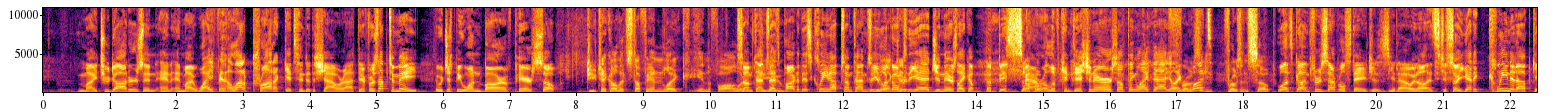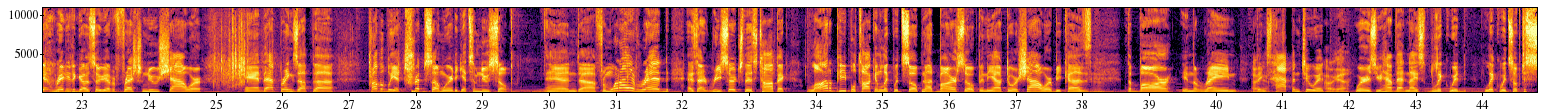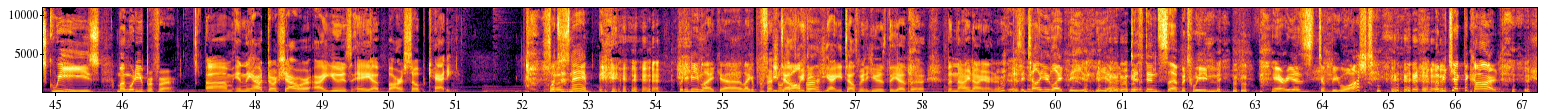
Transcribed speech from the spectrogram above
my two daughters and, and, and my wife, and a lot of product gets into the shower out there. If it was up to me, it would just be one bar of Pear soap. Do you take all that stuff in like in the fall? Sometimes that's you- part of this cleanup. Sometimes you you look like over the edge and there's like a, a big Soap? barrel of conditioner or something like that. You're like, frozen what? frozen soap. Well, it's gone through several stages, you know, and all, it's just so you got to clean it up, get ready to go, so you have a fresh new shower, and that brings up uh, probably a trip somewhere to get some new soap. And uh, from what I have read as I research this topic, a lot of people talking liquid soap, not bar soap, in the outdoor shower because the bar in the rain, things yeah. happen to it. Oh, yeah. Whereas you have that nice liquid liquid soap to squeeze. Mung, what do you prefer? Um, in the outdoor shower, I use a, uh bar soap caddy. What's his name? what do you mean, like uh, like a He professional tells me, golfer? to, yeah, he tells me to use the uh, the the nine iron. Does he tell you like the the uh, distance uh, between areas to be washed? Let me check the card.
